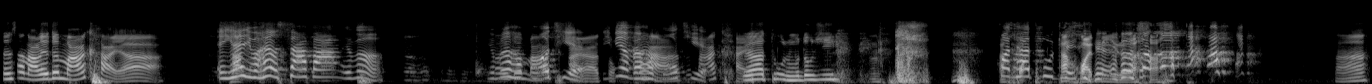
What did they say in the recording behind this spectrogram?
身上拿了一堆马凯啊？哎、你看你们还有沙发，有没有？有没有很磨铁？啊里面有没有很磨铁？马凯因为他吐什么东西？换他吐给他还你了啊，啊？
